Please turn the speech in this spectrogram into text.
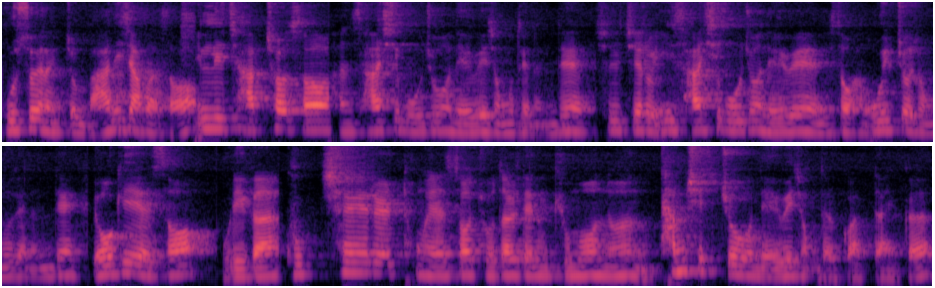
보수에는 좀 많이 잡아서 1, 2차 합쳐서 한 45조 내외 정도 되는데 실제로 이 45조 내외에서 한 50조 정도 되는데 여기에서 우리가 국채를 통해서 조달되는 규모는 30조 내외 정도 될 것 같다. 그러니까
